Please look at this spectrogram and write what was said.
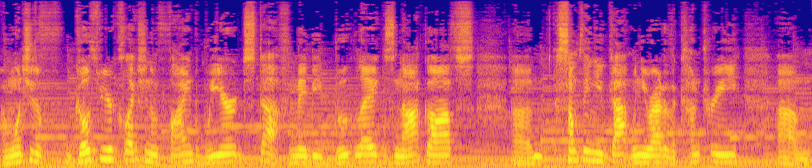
I want you to f- go through your collection and find weird stuff, maybe bootlegs, knockoffs, um, something you got when you were out of the country. Um,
